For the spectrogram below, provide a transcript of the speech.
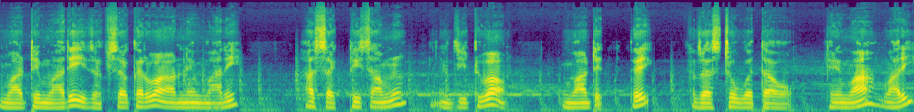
માટે મારી રક્ષા કરવા અને મારી આ શક્તિ સામું જીતવા માટે કંઈ રસ્તો બતાવો. હે માં, મારી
